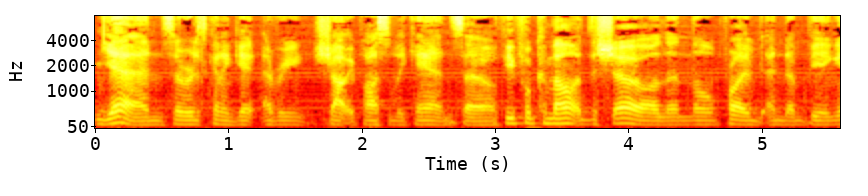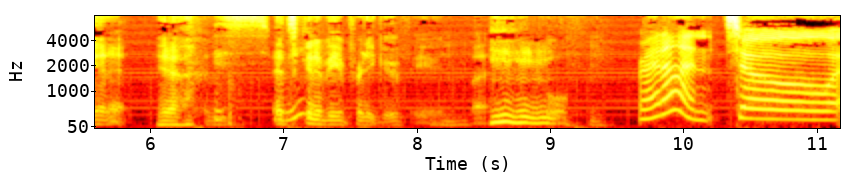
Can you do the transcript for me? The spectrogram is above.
yeah, and so we're just gonna get every shot we possibly can. So if people come out at the show, and then they'll probably end up being in it. Yeah. And Sweet. it's gonna be pretty goofy, but cool. Right on. So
